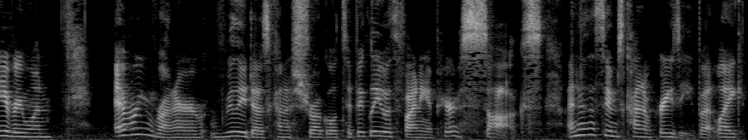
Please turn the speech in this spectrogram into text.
Hey everyone. Every runner really does kind of struggle typically with finding a pair of socks. I know that seems kind of crazy, but like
